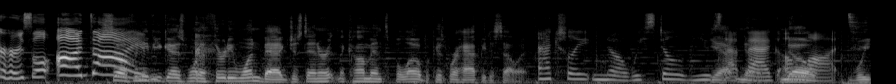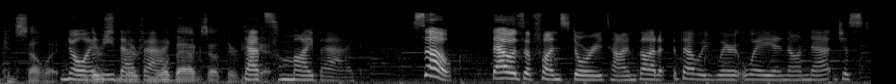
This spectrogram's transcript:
rehearsal on time. So if any of you guys want a 31 bag, just enter it in the comments below because we're happy to sell it. Actually, no, we still use yeah, that no, bag a no, lot. we can sell it. No, I need that there's more bag. bags out there to That's get. my bag. So that was a fun story time. Thought that we weigh weigh in on that. Just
